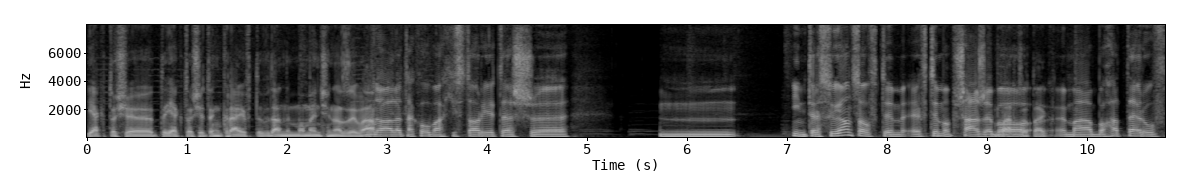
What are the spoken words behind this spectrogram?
jak to się, jak to się ten kraj w, w danym momencie nazywa. No ale taką ma historię też e, mm, interesującą w tym, w tym obszarze, bo Bardzo, tak. ma bohaterów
